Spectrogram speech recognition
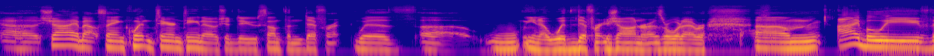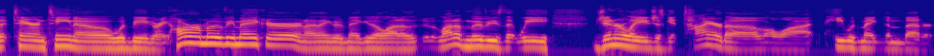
uh, shy about saying Quentin Tarantino should do something different with, uh, you know, with different genres or whatever. Um, I believe that Tarantino would be a great horror movie maker, and I think it would make a lot of a lot of movies that we generally just get tired of a lot. He would make them better.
